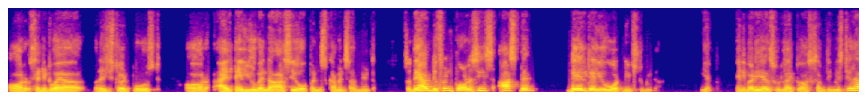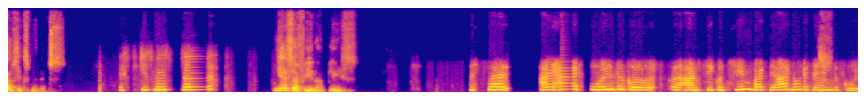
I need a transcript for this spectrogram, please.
or send it via registered post or I'll tell you when the RC opens, come and submit. So they have different policies. Ask them. They'll tell you what needs to be done. Yep. Anybody else would like to ask something? We still have six minutes. Excuse me, sir. Yes, Afina, please. Sir, I had called the uh, RC Cochin, but they are not attending the call.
